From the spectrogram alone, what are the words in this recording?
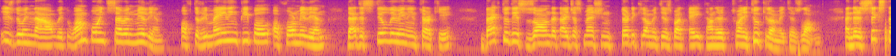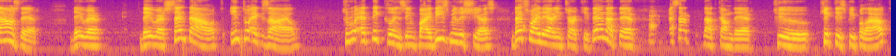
is doing now with 1.7 million of the remaining people of 4 million that is still living in Turkey back to this zone that I just mentioned 30 kilometers but 822 kilometers long. And there's six towns there. They were they were sent out into exile through ethnic cleansing by these militias. That's why they are in Turkey. They're not there. Assad did not come there to kick these people out.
